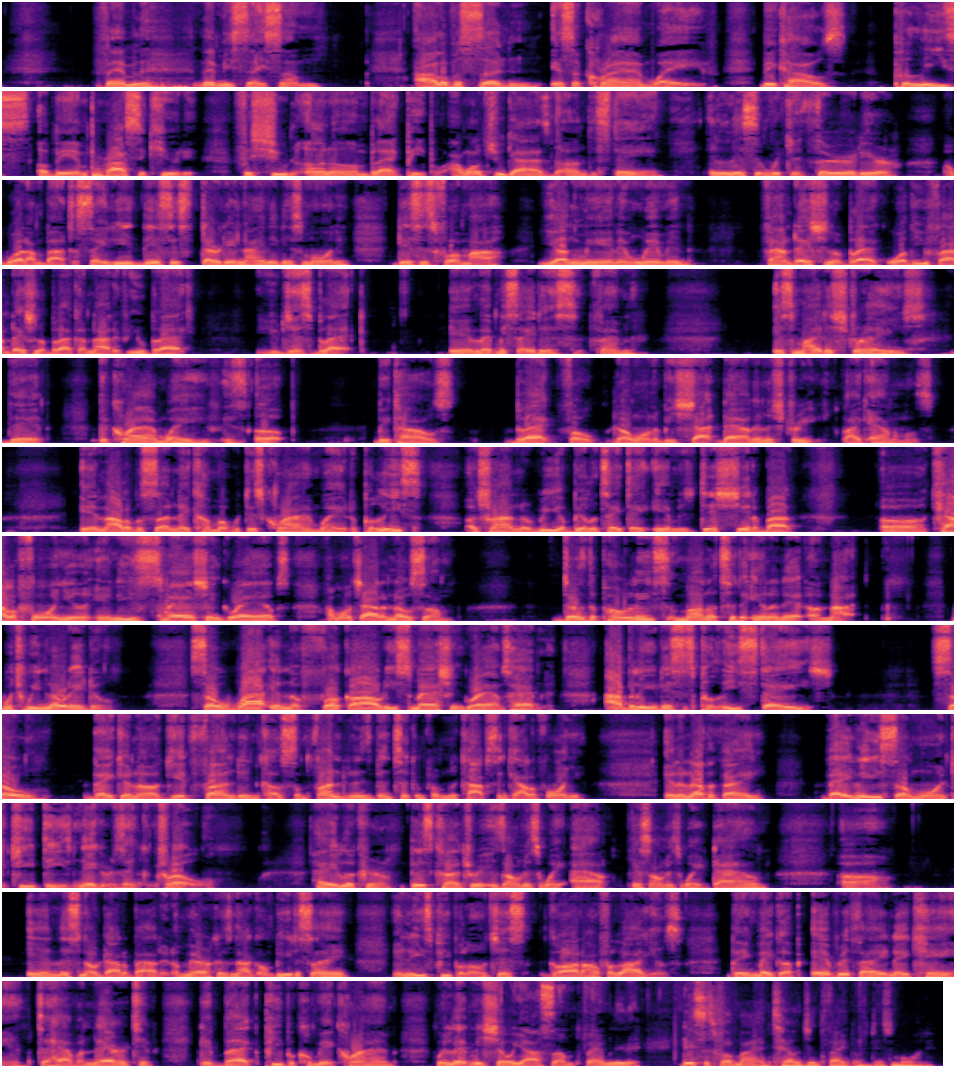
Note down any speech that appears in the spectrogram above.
Family, let me say something all of a sudden it's a crime wave because police are being prosecuted for shooting unarmed black people. I want you guys to understand and listen with your third ear of what I'm about to say. This is 3090 this morning. This is for my young men and women. Foundational black, whether you foundational black or not. If you black, you just black. And let me say this, family. It's mighty strange that the crime wave is up because black folk don't want to be shot down in the street like animals. And all of a sudden they come up with this crime wave. The police are trying to rehabilitate their image. This shit about uh, California and these smash and grabs. I want y'all to know something. Does the police monitor the internet or not? Which we know they do. So why in the fuck are all these smash and grabs happening? I believe this is police stage. So they can uh, get funding because some funding has been taken from the cops in California. And another thing, they need someone to keep these niggers in control. Hey, look here. This country is on its way out. It's on its way down. Uh, and there's no doubt about it. America is not going to be the same. And these people are just god awful liars. They make up everything they can to have a narrative that black people commit crime. Well, let me show y'all something, family. This is for my intelligent thinkers this morning.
